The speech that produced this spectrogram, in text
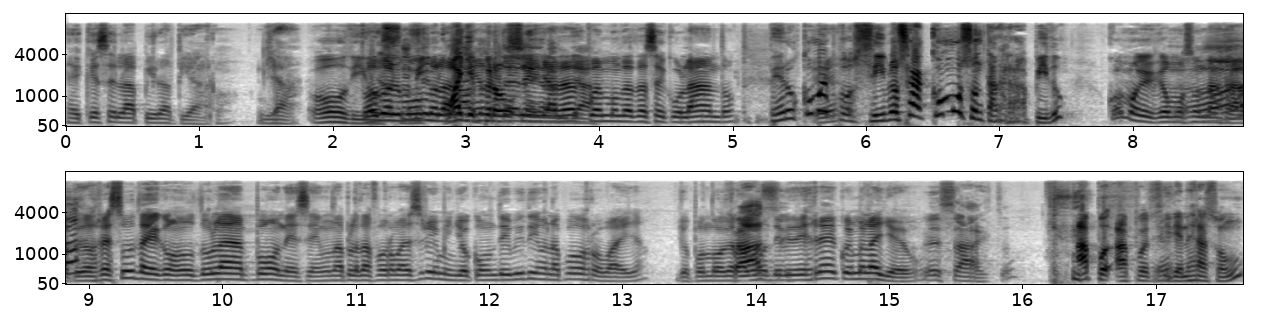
es que se la piratearon. Ya. Oh, Dios todo el mundo la Oye, pero- ya ya. todo el mundo está circulando. Pero ¿cómo ¿Eh? es posible? O sea, ¿cómo son tan rápidos? ¿Cómo que cómo son tan Ah. rápidos? Resulta que cuando tú la pones en una plataforma de streaming, yo con un DVD me la puedo robar ya. Yo pongo a grabar un. DVD récord y me la llevo. Exacto. Ah, pues, ah, pues si tienes razón.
